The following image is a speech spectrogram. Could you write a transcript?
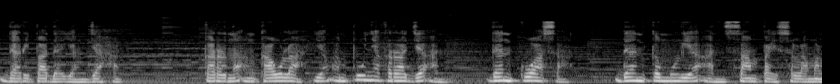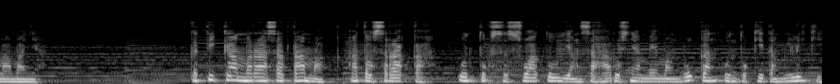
daripada yang jahat. Karena engkaulah yang empunya kerajaan dan kuasa dan kemuliaan sampai selama-lamanya ketika merasa tamak atau serakah untuk sesuatu yang seharusnya memang bukan untuk kita miliki,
